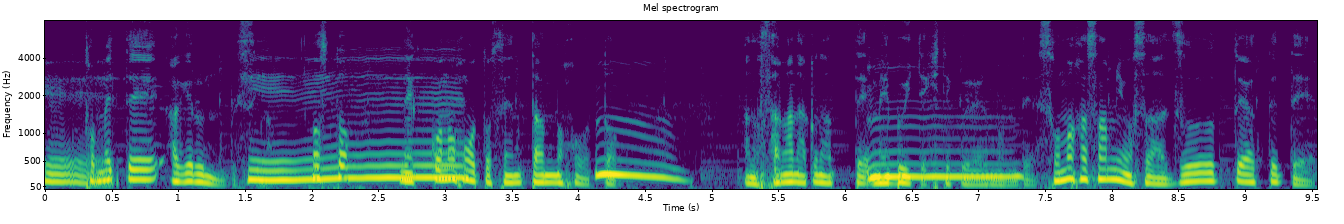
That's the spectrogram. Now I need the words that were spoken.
止止めてあげるんですよ。そうすると根っこの方と先端の方と、うん。あの差がなくなって芽吹いてきてくれるもんでそのハサミをさずーっとやってて、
